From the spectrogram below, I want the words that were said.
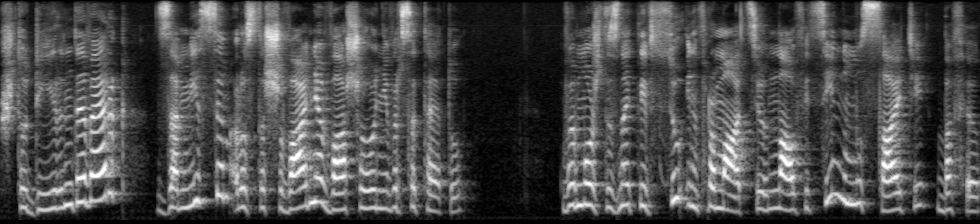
Studierendewerk за місцем розташування вашого університету. Ви можете знайти всю інформацію на офіційному сайті BAföG.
